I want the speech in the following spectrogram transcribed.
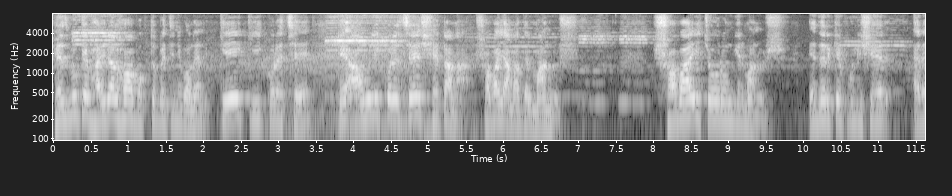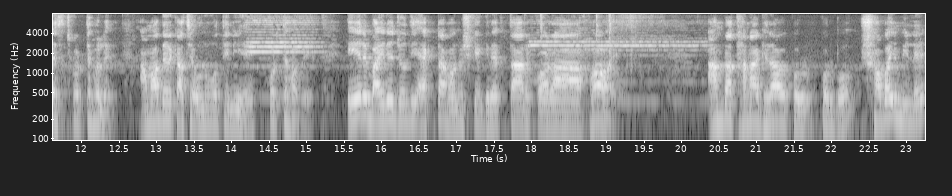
ফেসবুকে ভাইরাল হওয়া বক্তব্যে তিনি বলেন, কে কি করেছে, কে আওয়ামী লীগ করেছে সেটা না, সবাই আমাদের মানুষ। সবাই চৌরঙ্গির মানুষ। এদেরকে পুলিশের অ্যারেস্ট করতে হলে আমাদের কাছে অনুমতি নিয়ে করতে হবে। এর বাইরে যদি একটা মানুষকে গ্রেপ্তার করা হয় আমরা থানা ঘেরাও কর- করব। সবাই মিলে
